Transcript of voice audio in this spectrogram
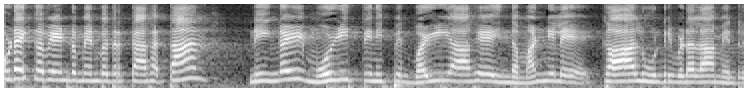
உடைக்க வேண்டும் என்பதற்காகத்தான் நீங்கள் மொழி திணிப்பின் வழியாக இந்த மண்ணிலே கால் ஊன்றி விடலாம் என்று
